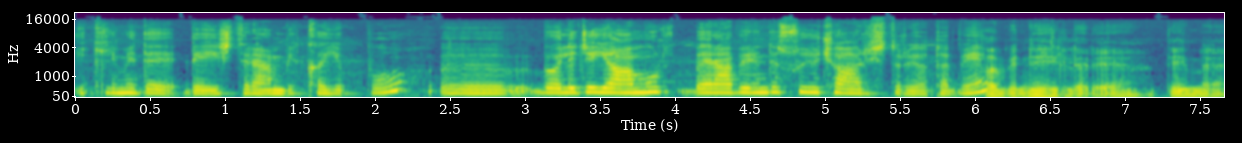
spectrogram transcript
iklimi de değiştiren bir kayıp bu. E, böylece yağmur beraberinde suyu çağrıştırıyor tabii. Tabii nehirleri değil mi?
